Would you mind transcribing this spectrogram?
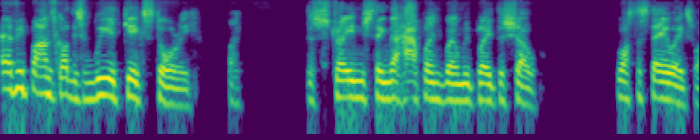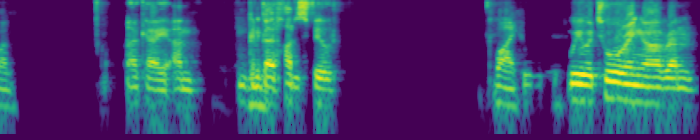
every band's got this weird gig story, the strange thing that happened when we played the show. What's the Stay Awakes one? Okay, um, I'm going to go Huddersfield. Why? We were touring our um,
